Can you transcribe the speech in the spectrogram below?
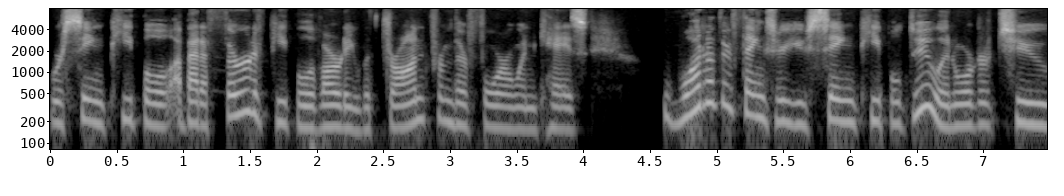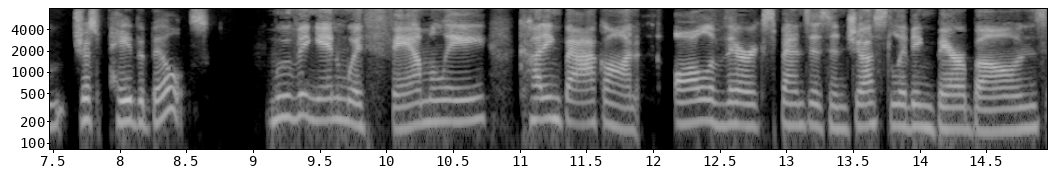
We're seeing people, about a third of people have already withdrawn from their 401ks. What other things are you seeing people do in order to just pay the bills? Moving in with family, cutting back on all of their expenses and just living bare bones,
